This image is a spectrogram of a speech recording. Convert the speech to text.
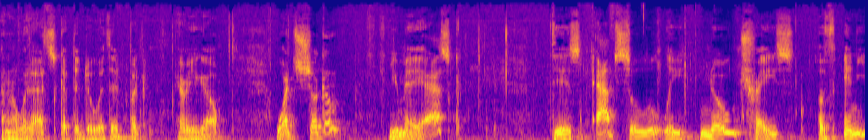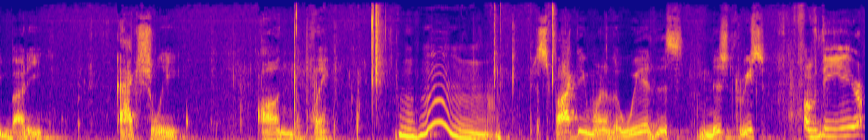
I don't know what that's got to do with it, but there you go. What shook them, you may ask? There's absolutely no trace of anybody actually on the plane. Mm-hmm. Sparking one of the weirdest mysteries of the year.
